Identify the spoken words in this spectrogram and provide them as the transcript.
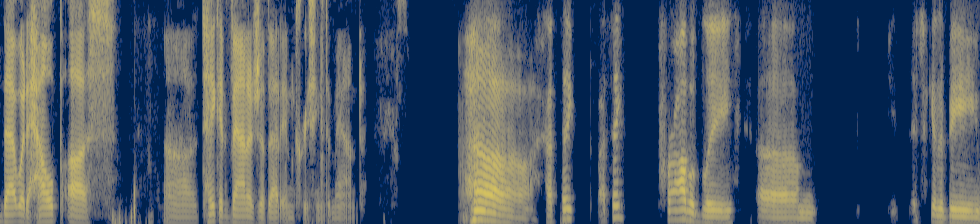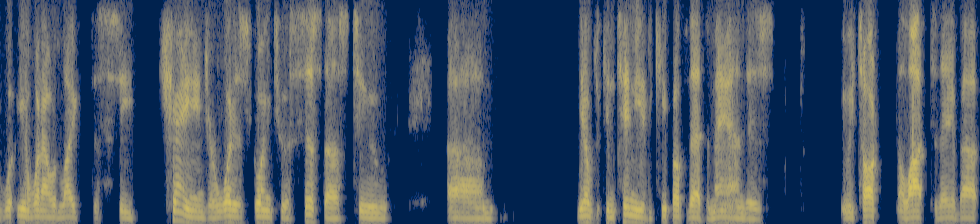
that would help us uh, take advantage of that increasing demand? Uh, I think I think probably um, it's going to be what you know what I would like to see change or what is going to assist us to um, be able to continue to keep up that demand is we talked a lot today about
